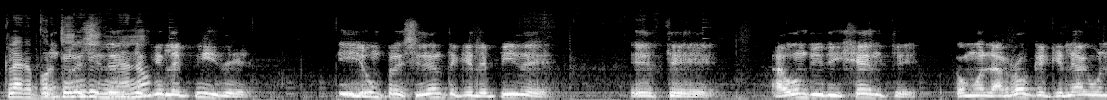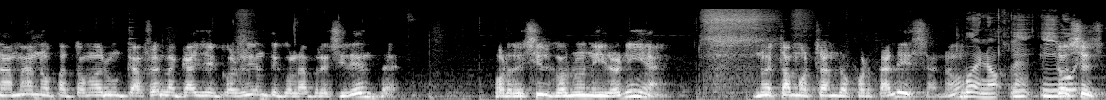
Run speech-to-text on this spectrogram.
Claro, porque un presidente indigna, ¿no? que le pide, y un presidente que le pide este, a un dirigente como la Roque que le haga una mano para tomar un café en la calle corriente con la presidenta, por decir con una ironía, no está mostrando fortaleza, ¿no? Bueno, y, y entonces,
